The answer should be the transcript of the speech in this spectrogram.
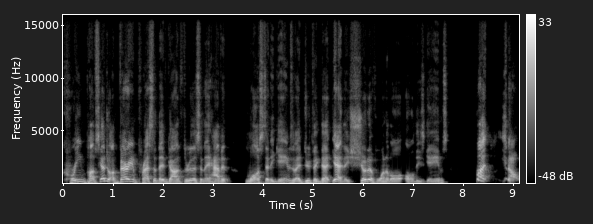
cream puff schedule. I'm very impressed that they've gone through this and they haven't lost any games. And I do think that, yeah, they should have won of all, all these games. But, you know,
